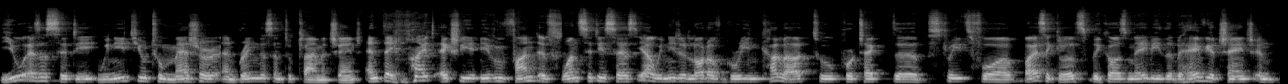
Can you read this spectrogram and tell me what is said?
You as a city, we need you to measure and bring this into climate change. And they might actually even fund if one city says, yeah, we need a lot of green color to protect the streets for bicycles because maybe the behavior change in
